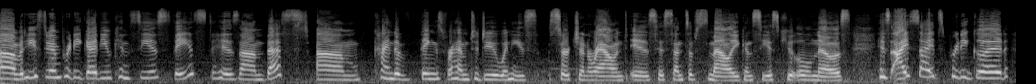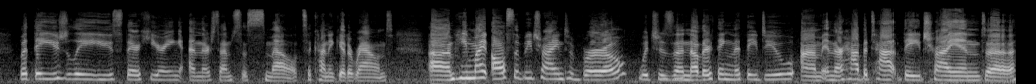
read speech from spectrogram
Um, but he's doing pretty good. You can see his face. His um, best um, kind of things for him to do when he's searching around is his sense of smell. You can see his cute little nose. His eyesight's pretty good, but they usually use their hearing and their sense of smell to kind of get around. Um, he might also be trying to burrow, which is another thing that they do. Um, in their habitat, they try and uh,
